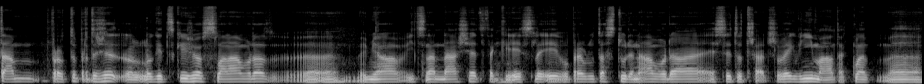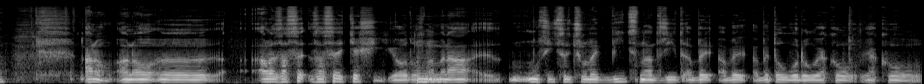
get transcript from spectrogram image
ptám proto, protože logicky, že slaná voda eh, by měla víc nadnášet, tak mm-hmm. jestli i opravdu ta studená voda, jestli to třeba člověk vnímá takhle. Eh. Ano, ano, eh, ale zase, zase je těžší, jo? to mm. znamená, musí se člověk víc nadřít, aby, aby, aby tou vodou jako, jako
